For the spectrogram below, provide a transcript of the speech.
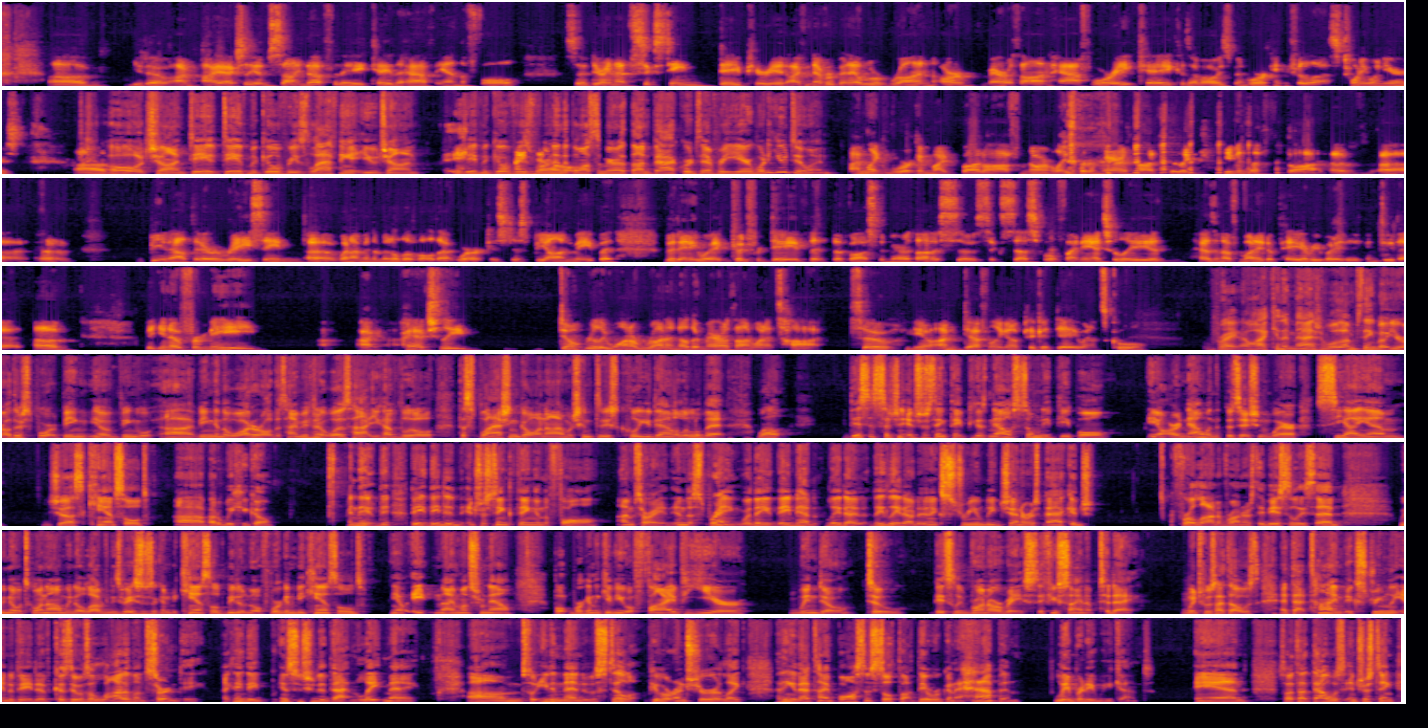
Um, you know, I'm I actually am signed up for the 8K, the half, and the full. So during that 16 day period, I've never been able to run our marathon half or 8K because I've always been working for the last 21 years. Um, oh, Jon, Dave Dave is laughing at you, Jon. Dave McGillivray's running the Boston Marathon backwards every year. What are you doing? I'm like working my butt off normally for the marathon. so like even the thought of uh, uh, being out there racing uh, when I'm in the middle of all that work is just beyond me. But but anyway, good for Dave that the Boston Marathon is so successful financially and has enough money to pay everybody that can do that. Um, but you know, for me, I I actually don't really want to run another marathon when it's hot. So you know, I'm definitely going to pick a day when it's cool. Right. Oh, I can imagine. Well, I'm thinking about your other sport, being you know being uh, being in the water all the time. Even if it was hot, you have the little the splashing going on, which can just cool you down a little bit. Well, this is such an interesting thing because now so many people you know are now in the position where CIM just canceled uh, about a week ago, and they, they they did an interesting thing in the fall. I'm sorry, in the spring where they they had laid out they laid out an extremely generous package for a lot of runners. They basically said we know what's going on. We know a lot of these races are going to be canceled. We don't know if we're going to be canceled, you know, eight, nine months from now, but we're going to give you a five year window to basically run our race if you sign up today, which was, I thought was at that time extremely innovative because there was a lot of uncertainty. I think they instituted that in late May. Um, so even then, it was still people are unsure. Like I think at that time, Boston still thought they were going to happen Labor Day weekend, and so I thought that was interesting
